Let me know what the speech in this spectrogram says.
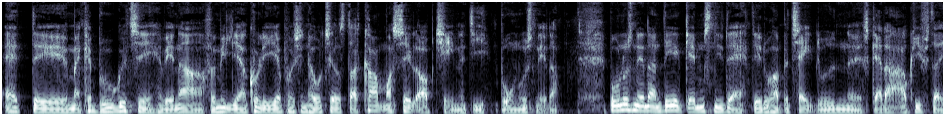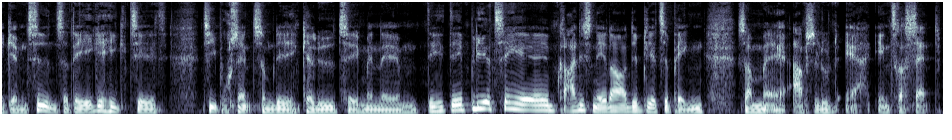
at øh, man kan booke til venner og familie og kolleger på sin hotels.com og selv optjene de bonusnetter. Bonusnetterne det er et gennemsnit af det, du har betalt uden øh, skatter og afgifter igennem tiden, så det er ikke helt til 10%, som det kan lyde til, men øh, det, det bliver til øh, gratis netter, og det bliver til penge, som øh, absolut er interessant.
